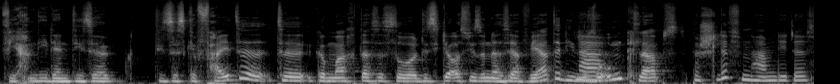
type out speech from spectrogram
Wie haben die denn diese, dieses Gefaltete gemacht? Das ist so, das sieht ja aus wie so eine Serviette, die Na. du so umklappst. beschliffen haben die das.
